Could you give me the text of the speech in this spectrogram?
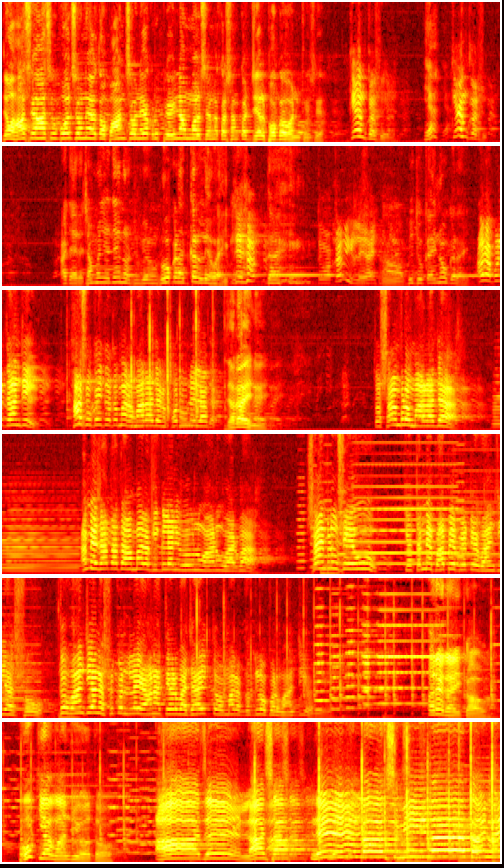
જો હાસે હાસુ બોલશો ને તો પાંચસો ને એક રૂપિયો ઇનામ મળશે નકર સંકટ જેલ ભોગવવાનું થશે. કેમ કરશું? હે? કેમ કરશું? અત્યારે સમય દેનો રોકડા જ કરી લેવાય. તો કરી લેવાય. હા બીજું કઈ ન કરાય. અરે પ્રધાનજી હા કહી તો તમારા મહારાજાને ખોટું નહીં લાગે? જરાય નહીં. તો સાંભળો મહારાજા અમે જાતા હતા અમારા ગીગલાની વહુનું આણું વારવા. સાંભળ્યું છે એવું કે તમે પાપે પેટે વાંજિયા છો. જો વાંજ્યાના સુકન લઈ આણા તેડવા જાય તો અમારો ગગલો પણ વાંજ્યો અરે કહો હું ક્યાં વાંધ્યો હતો? આજે લાસા ને લક્ષ્મી બને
